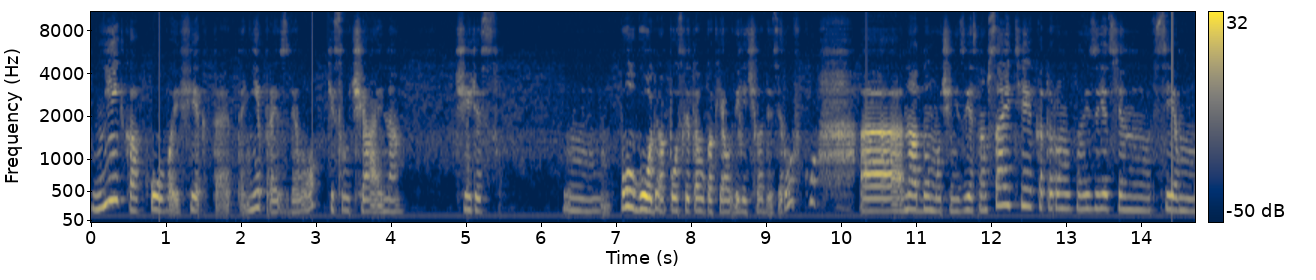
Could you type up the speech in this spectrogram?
никакого эффекта это не произвело. И случайно через полгода после того, как я увеличила дозировку, на одном очень известном сайте, которым известен всем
